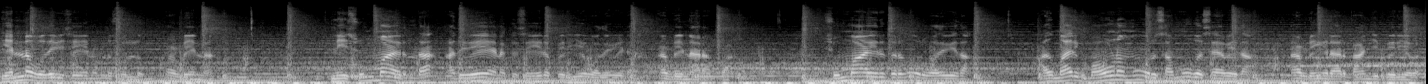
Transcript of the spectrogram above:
என்ன உதவி செய்யணும்னு சொல்லும் அப்படின்னா நீ சும்மா இருந்தால் அதுவே எனக்கு செய்கிற பெரிய உதவிடா அப்படின்னார் அப்பா. சும்மா இருக்கிறதும் ஒரு உதவி தான் அது மாதிரி மௌனமும் ஒரு சமூக சேவை தான் அப்படிங்கிறார் காஞ்சி பெரியவர்.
